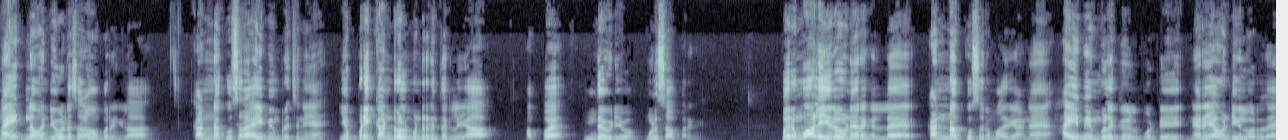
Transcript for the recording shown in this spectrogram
நைட்டில் வண்டி ஓட்ட சிரமப்படுறீங்களா? கண்ணை கூசுகிற ஹைபீம் பிரச்சனையை எப்படி கண்ட்ரோல் பண்ணுறதுன்னு தெரியலையா? அப்போ இந்த வீடியோ முழுசாக பாருங்கள் பெரும்பாலும் இரவு நேரங்களில் கண்ணை கூசுகிற மாதிரியான ஹைபீம் விளக்குகள் போட்டு நிறையா வண்டிகள் வர்றதை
